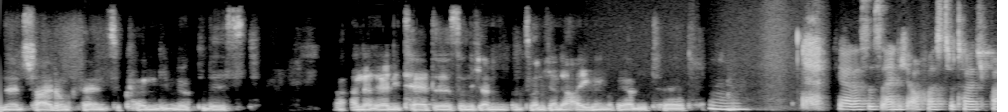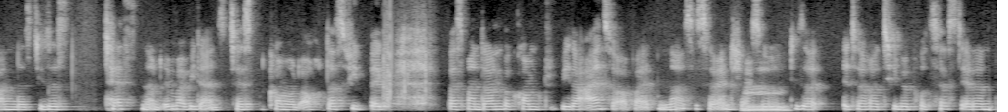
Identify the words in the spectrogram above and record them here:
eine Entscheidung fällen zu können, die möglichst an der Realität ist und nicht an, und zwar nicht an der eigenen Realität. Mhm. Ja, das ist eigentlich auch was total Spannendes, dieses Testen und immer wieder ins Testen kommen und auch das Feedback, was man dann bekommt, wieder einzuarbeiten. Ne? Es ist ja eigentlich auch so Mhm. dieser iterative Prozess, der dann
